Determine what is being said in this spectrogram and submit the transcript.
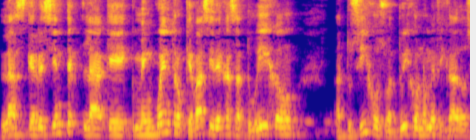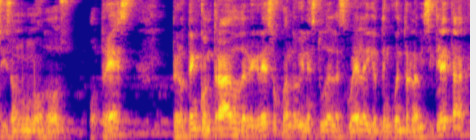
Las que reciente, la que me encuentro que vas y dejas a tu hijo, a tus hijos o a tu hijo, no me he fijado si son uno dos o tres pero te he encontrado de regreso cuando vienes tú de la escuela y yo te encuentro en la bicicleta,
